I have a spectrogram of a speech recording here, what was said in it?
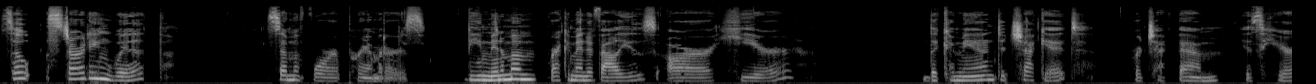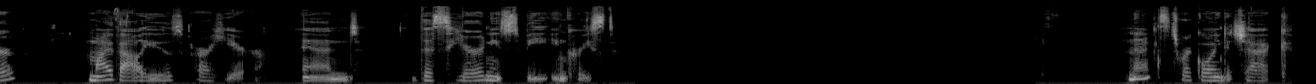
So starting with semaphore parameters. The minimum recommended values are here. The command to check it, or check them, is here. My values are here, and this here needs to be increased. Next, we're going to check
